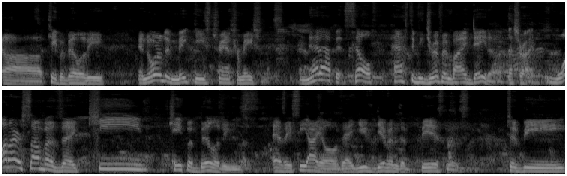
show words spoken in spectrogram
uh, capability. In order to make these transformations, NetApp itself has to be driven by data. That's right. What are some of the key capabilities as a CIO that you've given the business to be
